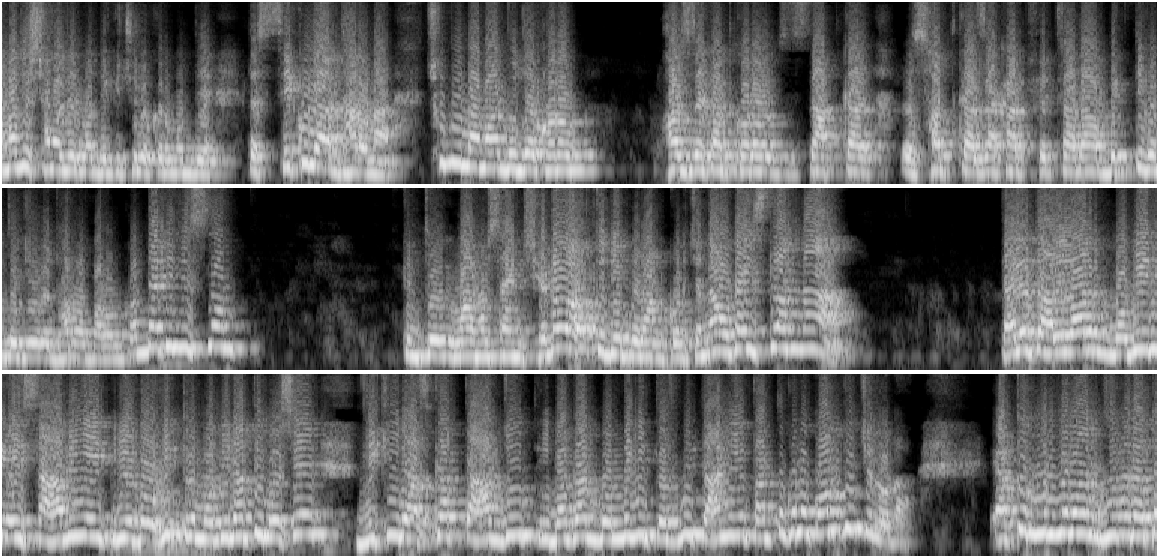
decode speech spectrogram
আমাদের সমাজের মধ্যে, কিছু লোকের মধ্যে একটা সেকুলার ধারণা, শুধু নামাজ পূজা করো হজ জাকাত করো সৎকা জাকাত ফেতরা দাও, ব্যক্তিগত জীবনে ধর্ম পালন করো দ্যাট ইজ ইসলাম। কিন্তু ইমাম হোসাইন সেটাও রক্ত দিয়ে প্রমাণ করছে, না, ওটা ইসলাম না। তাহলে তো আল্লাহর নবীর এই সাহাবি, এই প্রিয় দৌহিত্র মদিনাতে বসে জিকির, আজকার তাহাজুদ ইবাদত, বন্দেগী তসবি তা নিয়ে তার তো কোনো কমতি ছিল না। এত মূল্যবান জীবন, এত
